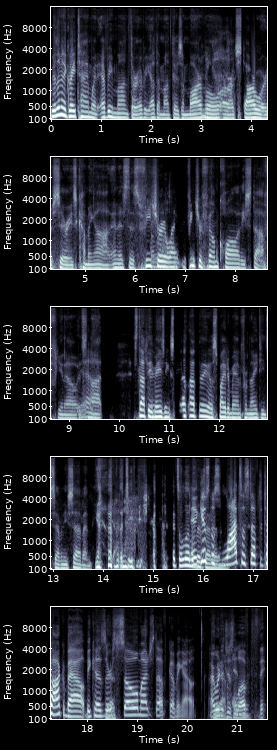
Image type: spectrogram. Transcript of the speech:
We live in a great time when every month or every other month there's a oh Marvel or a Star Wars series coming on, and it's this feature know. like feature film quality stuff. You know, it's Yeah. not. It's not the amazing, not the you know, Spider-Man from 1977. You know, the TV show. It's a little it gives us lots of stuff to talk about because there's Yes. so much stuff coming out. I would have just And- loved th-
